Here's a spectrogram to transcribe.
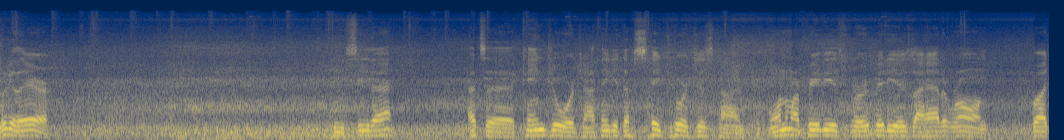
look at there can you see that? That's a king george and i think it does say george this time. One of my previous videos i had it wrong but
